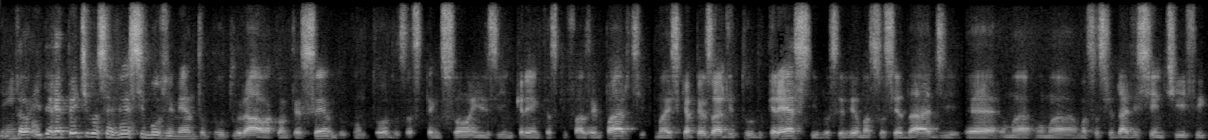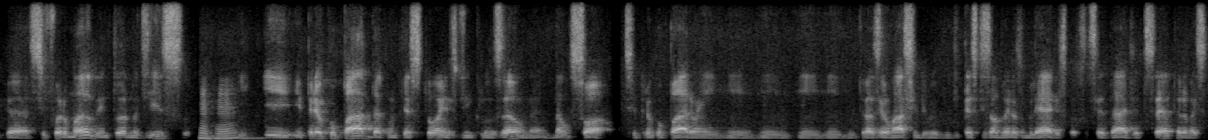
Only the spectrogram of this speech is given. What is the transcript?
Então, e de repente você vê esse movimento cultural acontecendo com todas as tensões e encrencas que fazem parte, mas que apesar de tudo cresce, você vê uma sociedade, é, uma, uma, uma sociedade científica se formando em torno disso uhum. e, e preocupada com questões de inclusão inclusão, né? não só se preocuparam em, em, em, em trazer o máximo de, de, pesquisadoras mulheres para a sociedade, etc., mas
